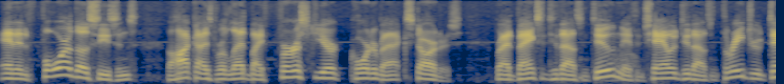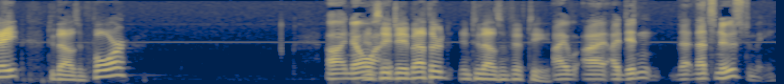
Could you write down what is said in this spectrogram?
And in four of those seasons, the Hawkeyes were led by first year quarterback starters. Brad Banks in 2002, Nathan Chandler in 2003, Drew Tate 2004, Uh, no, and C.J. Beathard in 2015. I, I, I didn't. That, that's news to me.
